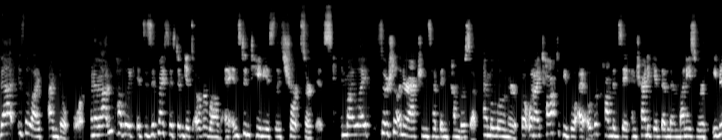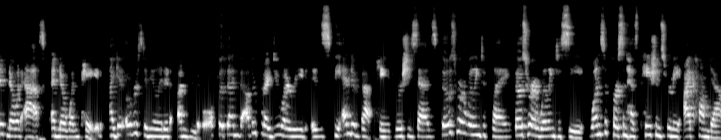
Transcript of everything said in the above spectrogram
That is the life I'm built for. When I'm out in public, it's as if my system gets overwhelmed and instantaneously short circuits. In my life, social interactions have been cumbersome. I'm a loner, but when I talk to people, I overcompensate and try to give them their money's worth, even if no one asked and no one paid. I get overstimulated, unreadable. But then the other part I do want to read is the end of that page where she says, Those who are willing to play, those who are willing to see, once a person has patience for me, I calm down.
